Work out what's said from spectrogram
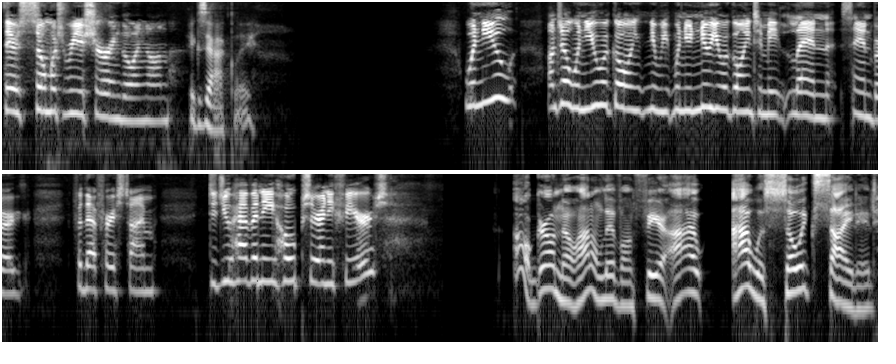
There's so much reassuring going on. Exactly. When you, Angel, when you were going, when you knew you were going to meet Len Sandberg for that first time, did you have any hopes or any fears? Oh, girl, no, I don't live on fear. I I was so excited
